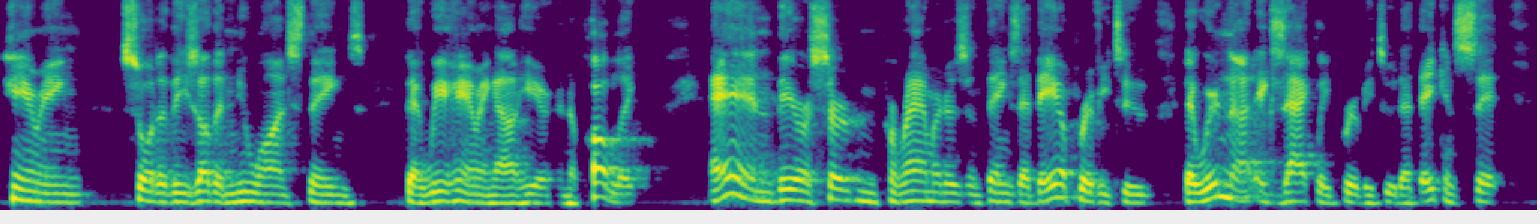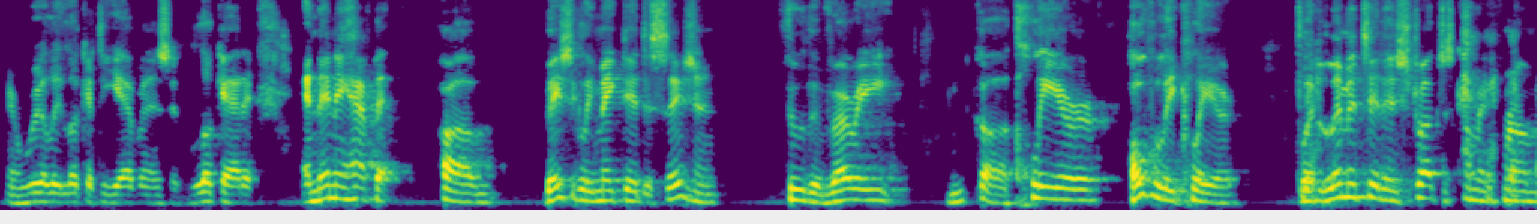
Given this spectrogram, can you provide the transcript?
hearing sort of these other nuanced things that we're hearing out here in the public. And there are certain parameters and things that they are privy to that we're not exactly privy to, that they can sit and really look at the evidence and look at it. And then they have to um, basically make their decision through the very uh, clear, hopefully clear, but limited instructions coming from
